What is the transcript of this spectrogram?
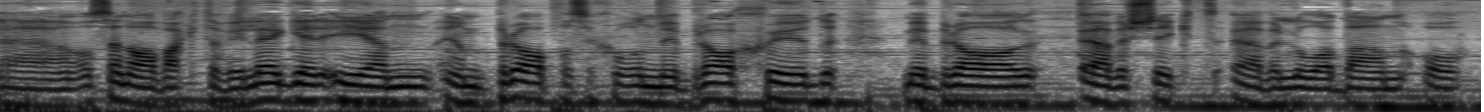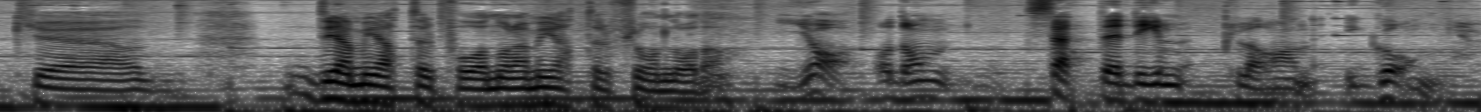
eh, och sen avvaktar vi. Lägger i en, en bra position med bra skydd, med bra översikt över lådan och eh, diameter på några meter från lådan. Ja, och de sätter din plan igång.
